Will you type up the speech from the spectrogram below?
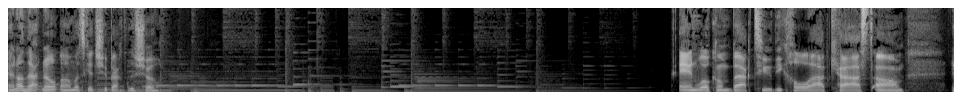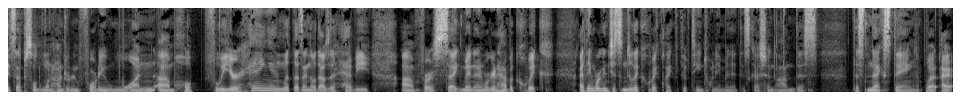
And on that note, um, let's get you back to the show. And welcome back to the Collabcast. Um, it's episode 141. Um, hopefully you're hanging with us. I know that was a heavy um, first segment, and we're gonna have a quick. I think we're gonna just do like a quick, like 15, 20 minute discussion on this this next thing. But I,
